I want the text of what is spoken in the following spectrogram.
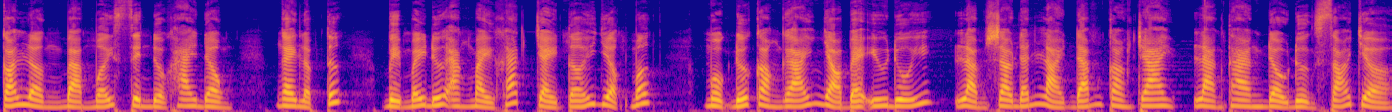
Có lần bà mới xin được hai đồng, ngay lập tức bị mấy đứa ăn mày khác chạy tới giật mất. Một đứa con gái nhỏ bé yếu đuối làm sao đánh lại đám con trai lang thang đầu đường xó chợ.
